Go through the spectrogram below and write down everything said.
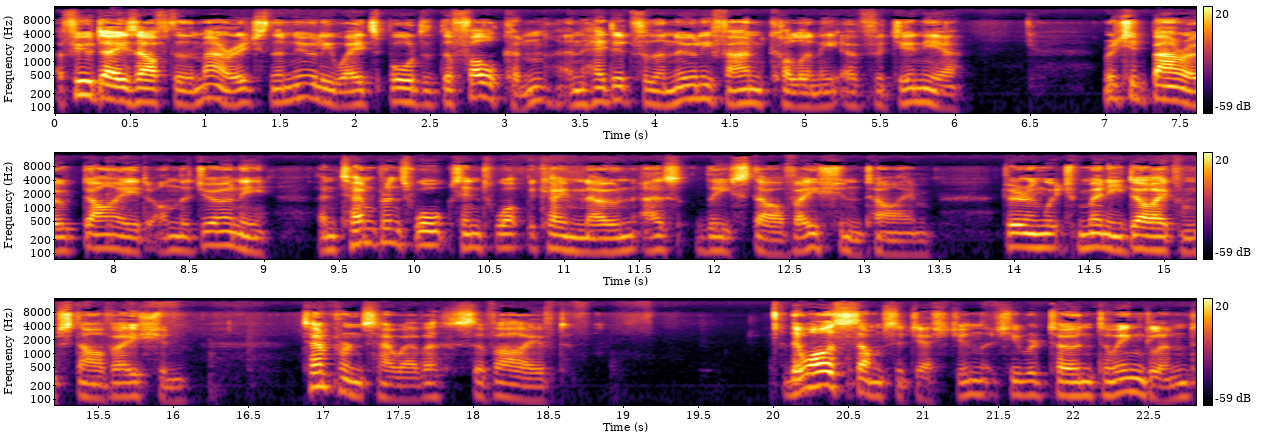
A few days after the marriage, the newlyweds boarded the Falcon and headed for the newly found colony of Virginia. Richard Barrow died on the journey, and Temperance walked into what became known as the starvation time, during which many died from starvation. Temperance, however, survived. There was some suggestion that she returned to England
